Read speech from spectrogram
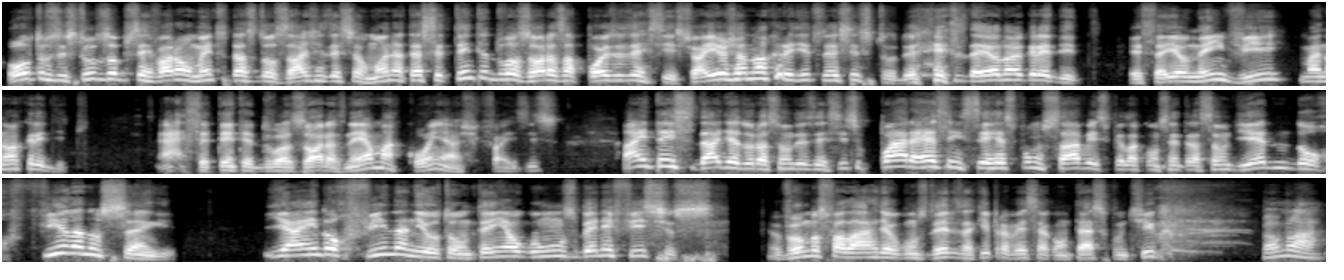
Outros estudos observaram aumento das dosagens desse hormônio até 72 horas após o exercício. Aí eu já não acredito nesse estudo. Esse daí eu não acredito. Esse aí eu nem vi, mas não acredito. Ah, 72 horas, nem a maconha acho que faz isso. A intensidade e a duração do exercício parecem ser responsáveis pela concentração de endorfina no sangue. E a endorfina, Newton, tem alguns benefícios. Vamos falar de alguns deles aqui para ver se acontece contigo. Vamos lá.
